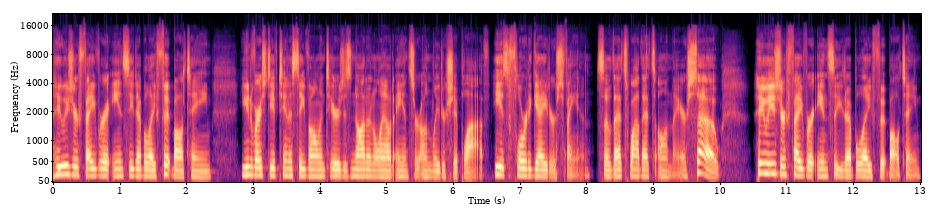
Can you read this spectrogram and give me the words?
Who is your favorite NCAA football team? University of Tennessee Volunteers is not an allowed answer on Leadership Live. He is a Florida Gators fan, so that's why that's on there. So, who is your favorite NCAA football team?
